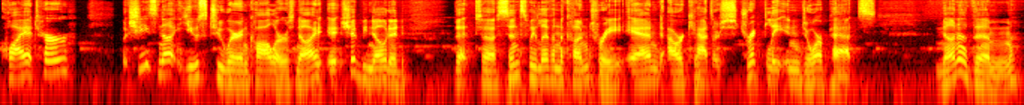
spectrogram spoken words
quiet her, but she's not used to wearing collars. Now, I, it should be noted that uh, since we live in the country and our cats are strictly indoor pets, none of them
